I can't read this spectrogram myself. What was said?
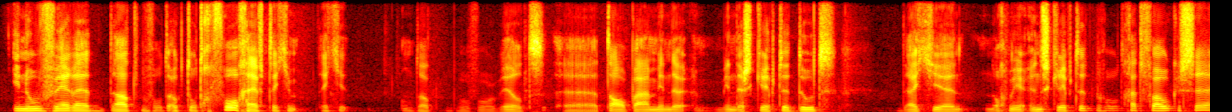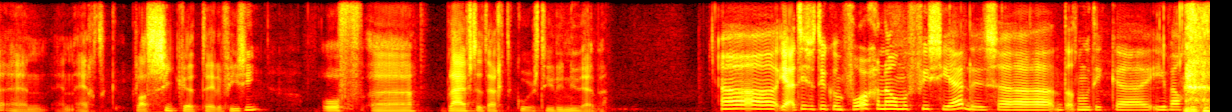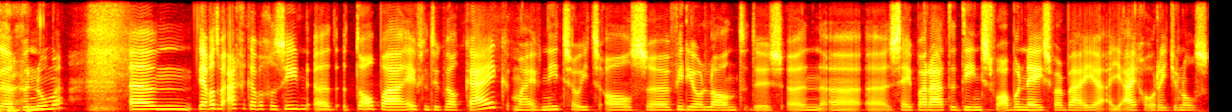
in hoeverre dat bijvoorbeeld ook tot gevolg heeft dat je, dat je omdat bijvoorbeeld uh, Talpa minder, minder scripted doet, dat je nog meer unscripted bijvoorbeeld gaat focussen en, en echt klassieke televisie? Of blijft het eigenlijk de koers die jullie nu hebben? Uh, ja, het is natuurlijk een voorgenomen fusie, hè? dus uh, dat moet ik uh, hier wel goed benoemen. Um, ja, wat we eigenlijk hebben gezien, Talpa heeft natuurlijk wel kijk, maar heeft niet zoiets als Videoland, dus een separate dienst voor abonnees waarbij je je eigen originals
